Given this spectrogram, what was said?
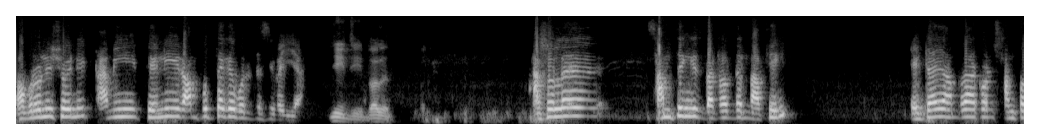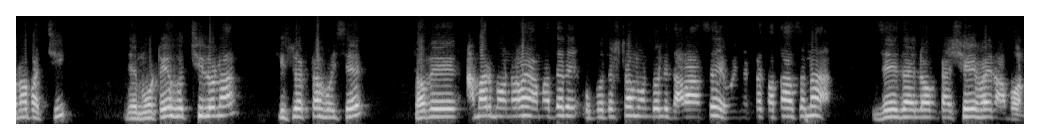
অগ্রণী সৈনিক। আমি ফেনী রামপুর থেকে বলতেছি ভাইয়া। জি জি বলেন। আসলে something is better than nothing এটাই আমরা এখন সান্ত্বনা পাচ্ছি যে মোটে হচ্ছিল না, কিছু একটা হয়েছে তবে আমার মনে হয় আমাদের উপদেষ্টা মন্ডলী যারা আছে, ওই একটা কথা আছে না, যে যায় লঙ্কা সে হয় রাবণ।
